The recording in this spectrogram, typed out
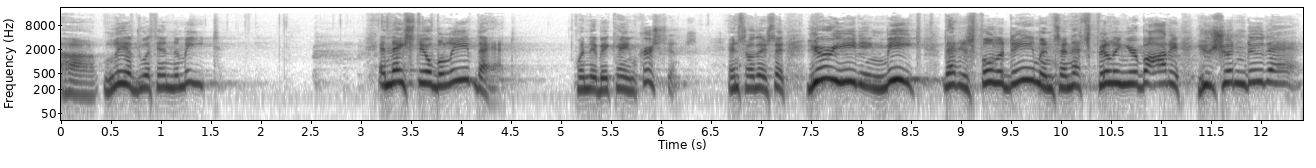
uh, lived within the meat. And they still believed that when they became Christians. And so they said, You're eating meat that is full of demons and that's filling your body. You shouldn't do that.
